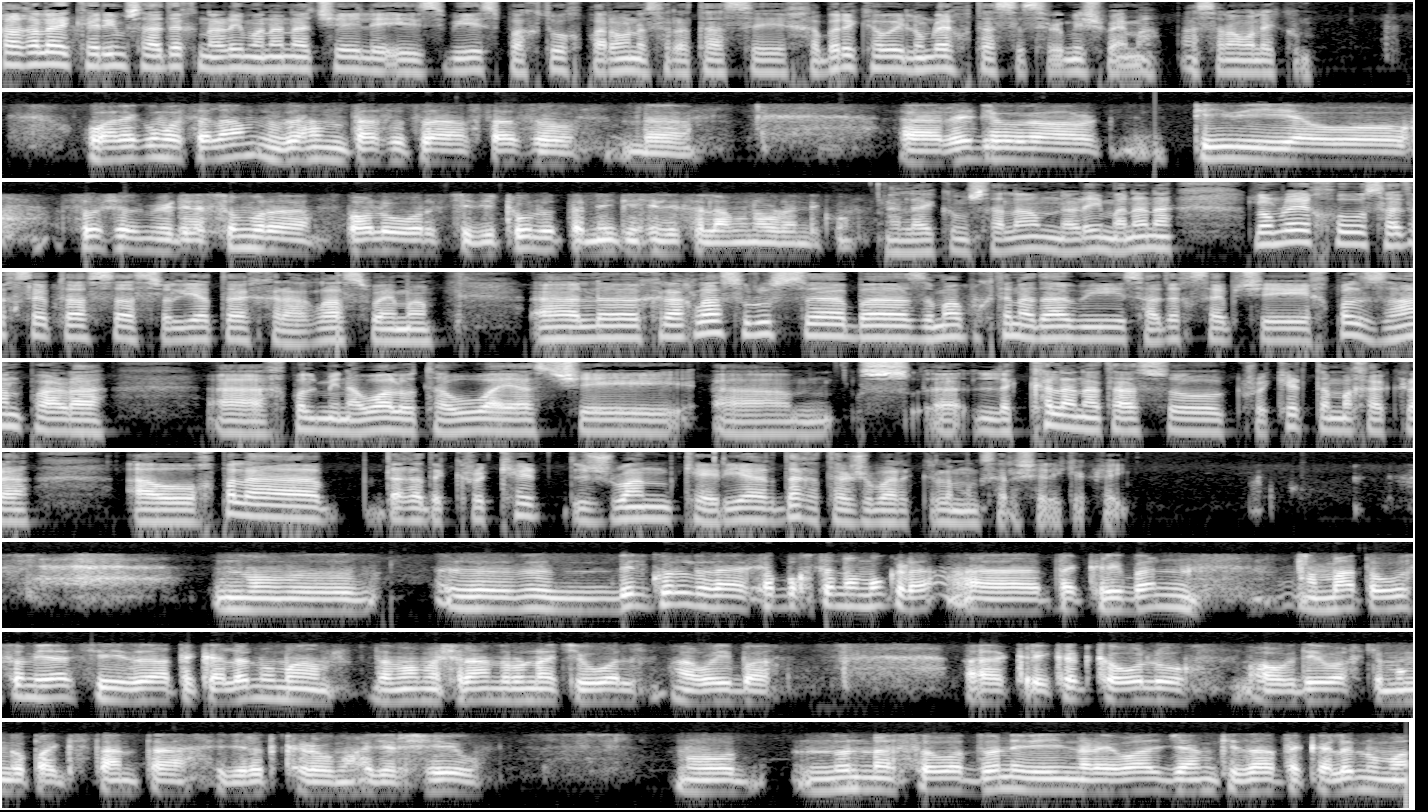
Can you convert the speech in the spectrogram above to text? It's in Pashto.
ښاغلی کریم صادق نړۍ مننه چې له اس بي اس پښتو خبرونه سره تاسو خبرې کوي لومړی خو تاسو سره مې شوم السلام علیکم وعلیکم السلام زه هم تاسو ته تاسو د ریډیو ټي وي او سوشل میډیا سمره فالوورز چې دی ټولو ته نیکی هلي سلامونه وړاندې کوم علیکم سلام نړۍ مننه لومړی خو صادق صاحب تاسو استرالیا ته خراغلاس وایم له خراغلاس وروسته به زما پوښتنه دا وي صادق صاحب چې خپل ځان په اړه خپل مینوالو ته وایاست چې لکله نه تاسو کرکټ ته مخه کړه او خپل دغه د کرکټ ژوند کیریر دغه تجربه کله موږ سره شریک کړئ نو بالکل ښه پوښتنه مو کړه تقریبا ما ته اوس هم یاد شي زه اته کلن وم زما مشران وروڼه چې ول هغوی به کرکټ کولو او دې وخت کې مونږ پاکستان ته هجرت کړو مهاجر شوي نو نولس سوه دوه نوي نړیوال جام کې زه اته کلن وم،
